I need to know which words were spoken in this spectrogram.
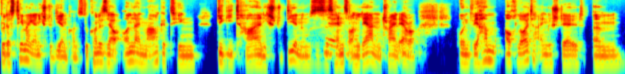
du das Thema ja nicht studieren konntest. Du konntest ja Online-Marketing digital nicht studieren. Du musstest es hands-on lernen, try and error. Und wir haben auch Leute eingestellt, ähm,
